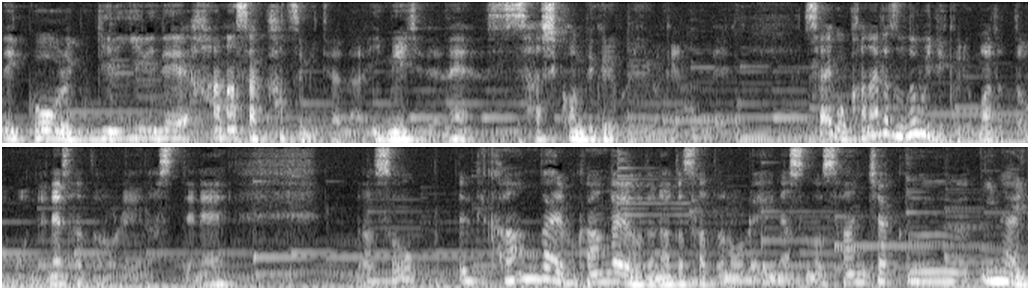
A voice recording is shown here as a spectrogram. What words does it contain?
でゴールギリギリで花さ勝つみたいなイメージでね差し込んでくればいいわけなんで。最後必ず伸びてくる馬だと思うんでね佐藤のレーナスってね。そうって考えれば考えるほどなんかサトノレイナスの3着以内っ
